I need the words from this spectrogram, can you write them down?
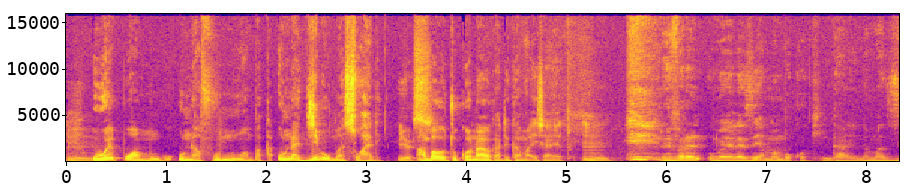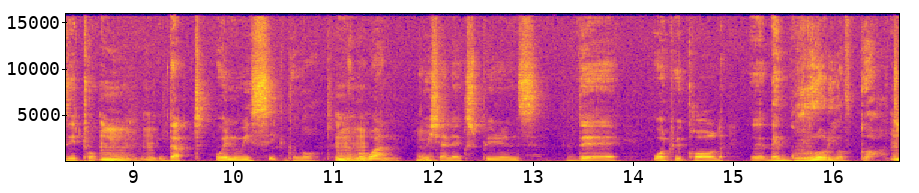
Mm. uwepo wa mungu unafunua mpaka unajibu maswali Yes. ambayo tuko nayo katika maisha yetu. Reverend umeelezea mambo kwa kindani na mazito. Mm, that when we seek the lord number one we shall experience the what we called uh, the glory of god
